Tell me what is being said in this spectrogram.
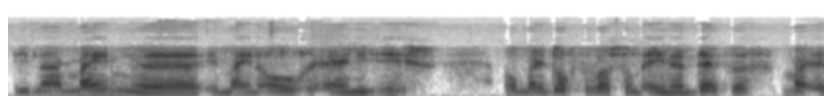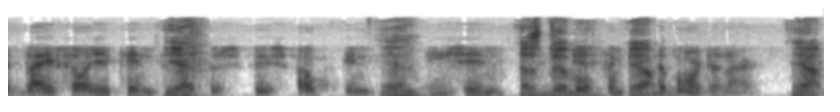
Die naar mijn, in mijn ogen er niet is. Want mijn dochter was dan 31, maar het blijft wel je kind. Ja. Hè? Dus het is ook in, ja. in die zin dat is dubbel. een kindermoordenaar. Ja.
